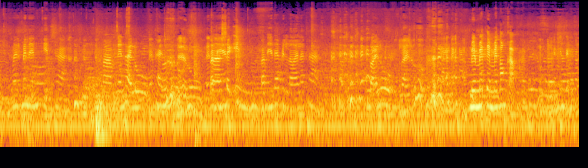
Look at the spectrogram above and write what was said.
ๆ ไม่ไม่เน้นกินค่ะ มาเน้นถ่ายรูปเน้นถ่ายรูปมาเช็คอินตอนนี้ได้เป็นร้อยแล้วค่ะร้อยรูป ร้อยรูป เมมไม่เต็มไม่ต้องกลับต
